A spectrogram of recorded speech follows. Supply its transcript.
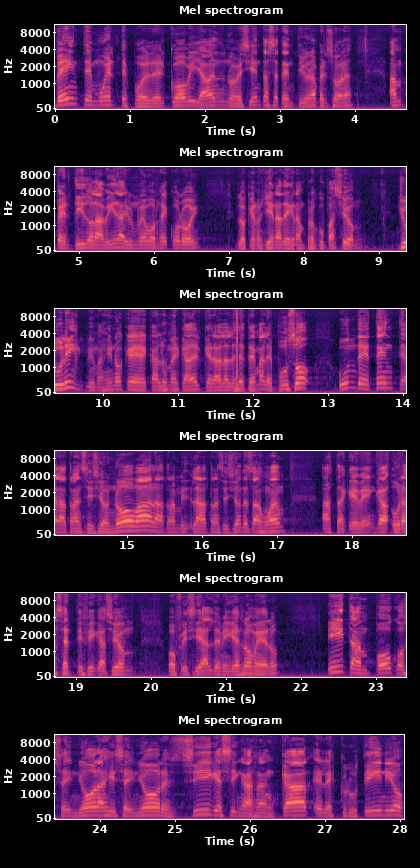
20 muertes por el COVID, ya van 971 personas han perdido la vida, hay un nuevo récord hoy, lo que nos llena de gran preocupación. Yulín, me imagino que Carlos Mercader, que hablar de ese tema, le puso un detente a la transición. No va la transición de San Juan hasta que venga una certificación oficial de Miguel Romero. Y tampoco, señoras y señores, sigue sin arrancar el escrutinio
